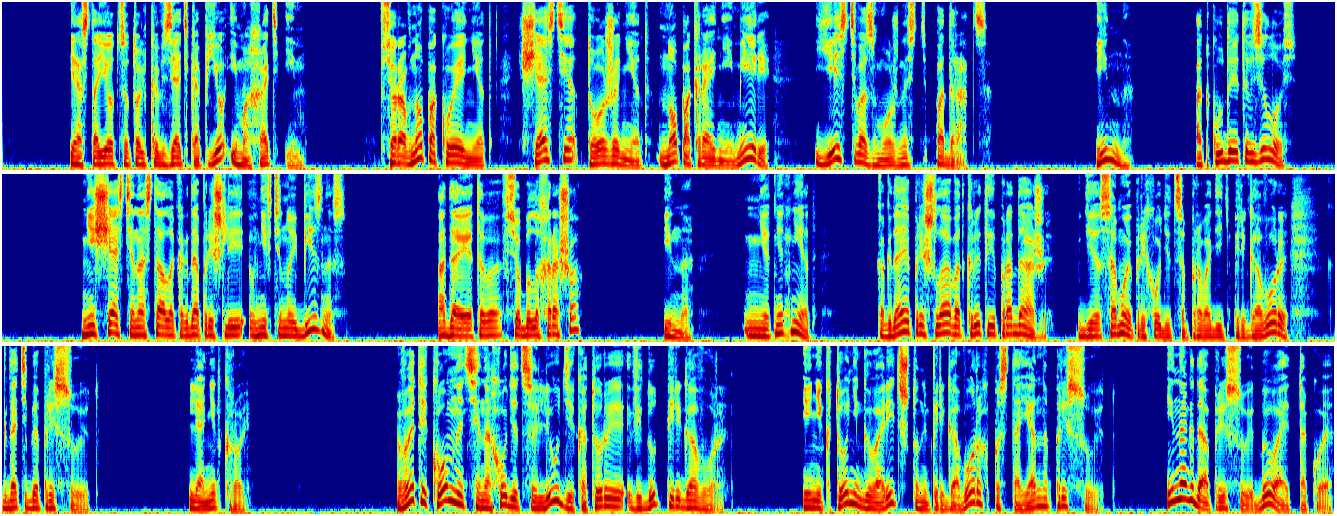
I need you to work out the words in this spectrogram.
И остается только взять копье и махать им. Все равно покоя нет, счастья тоже нет, но, по крайней мере, есть возможность подраться. Инна, откуда это взялось? Несчастье настало, когда пришли в нефтяной бизнес – а до этого все было хорошо? Инна. Нет-нет-нет. Когда я пришла в открытые продажи, где самой приходится проводить переговоры, когда тебя прессуют. Леонид Кроль. В этой комнате находятся люди, которые ведут переговоры. И никто не говорит, что на переговорах постоянно прессуют. Иногда прессуют, бывает такое.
